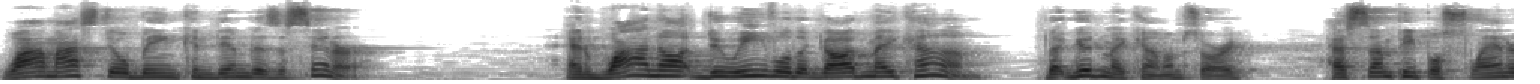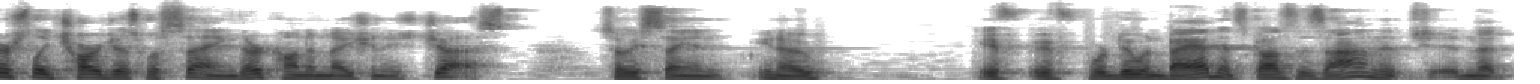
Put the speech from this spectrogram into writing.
why am I still being condemned as a sinner? And why not do evil that God may come? That good may come, I'm sorry. As some people slanderously charge us with saying, their condemnation is just. So he's saying, you know, if if we're doing bad and it's God's design, and that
